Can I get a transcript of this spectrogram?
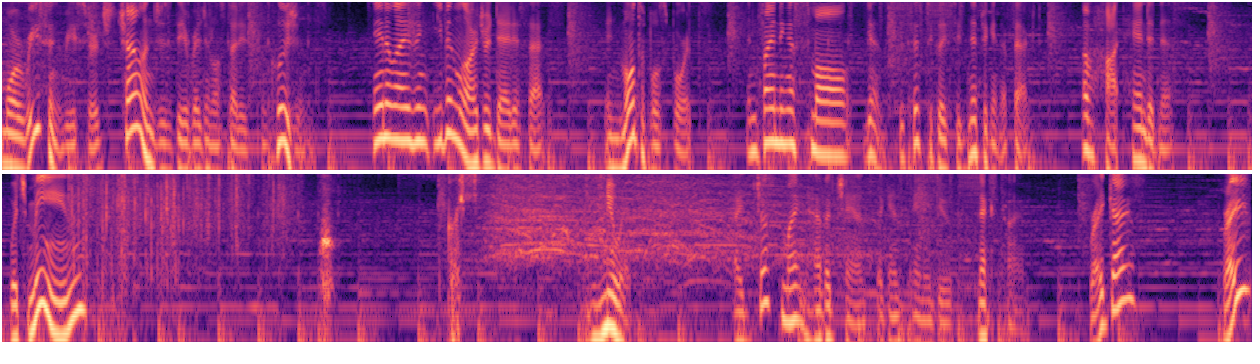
more recent research challenges the original study's conclusions, analyzing even larger data sets in multiple sports and finding a small yet statistically significant effect of hot handedness. Which means. Knew it! I just might have a chance against Annie Duke next time. Right, guys? Right?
